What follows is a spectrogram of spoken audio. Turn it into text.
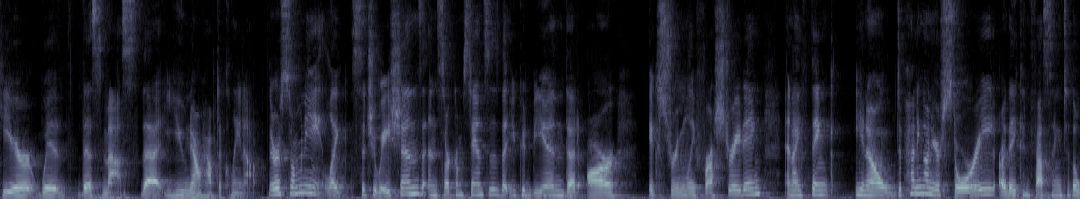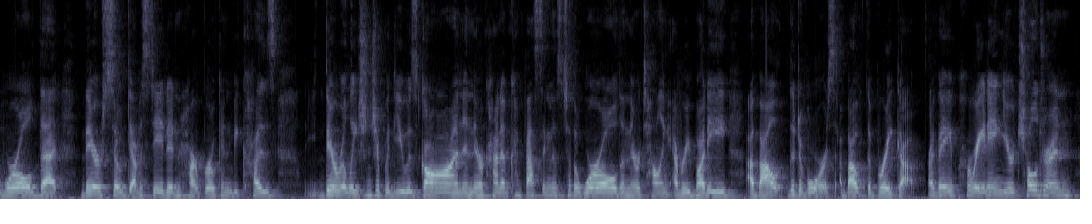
here with this mess that you now have to clean up. There are so many like situations and circumstances that you could be in that are extremely frustrating, and I think you know, depending on your story, are they confessing to the world that they're so devastated and heartbroken because their relationship with you is gone and they're kind of confessing this to the world and they're telling everybody about the divorce, about the breakup? Are they parading your children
